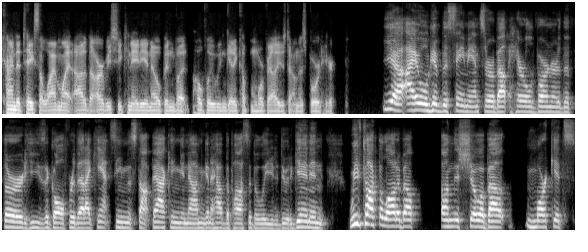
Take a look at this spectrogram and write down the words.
kind of takes the limelight out of the RBC Canadian Open, but hopefully we can get a couple more values down this board here. Yeah, I will give the same answer about Harold Varner the third. He's a golfer that I can't seem to stop backing, and now I'm going to have the possibility to do it again. And we've talked a lot about on this show about markets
